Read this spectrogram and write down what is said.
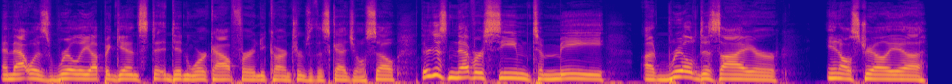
and that was really up against. It didn't work out for IndyCar in terms of the schedule. So there just never seemed to me a real desire in Australia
